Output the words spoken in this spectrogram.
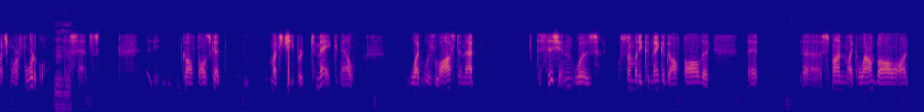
much more affordable mm-hmm. in a sense. Golf balls got much cheaper to make. Now, what was lost in that decision was somebody could make a golf ball that that uh, spun like a wound ball on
